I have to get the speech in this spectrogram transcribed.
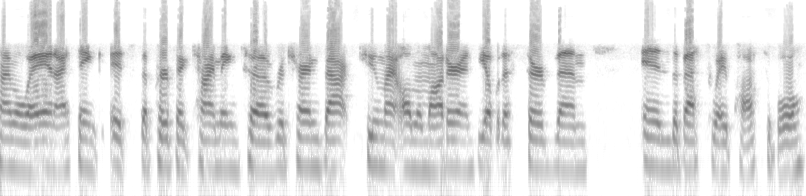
time away, and I think it's the perfect timing to return back to my alma mater and be able to serve them in the best way possible.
